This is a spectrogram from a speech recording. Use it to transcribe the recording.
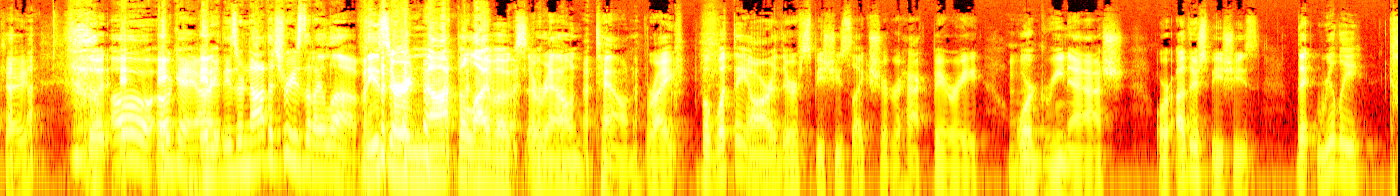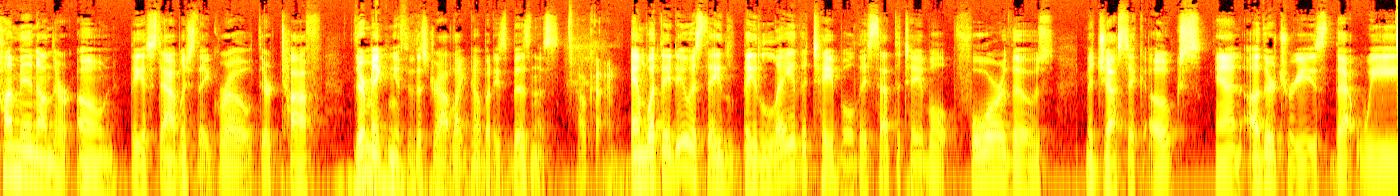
okay. So it, oh, it, okay. It, All right. These are not the trees that I love. these are not the live oaks around town, right? But what they are, they're species like sugar hackberry mm-hmm. or green ash or other species that really come in on their own. They establish, they grow, they're tough, they're making it through this drought like nobody's business. Okay. And what they do is they they lay the table, they set the table for those majestic oaks and other trees that we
